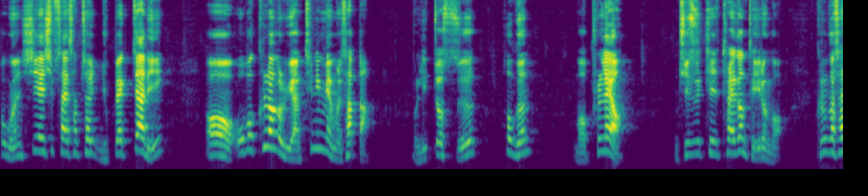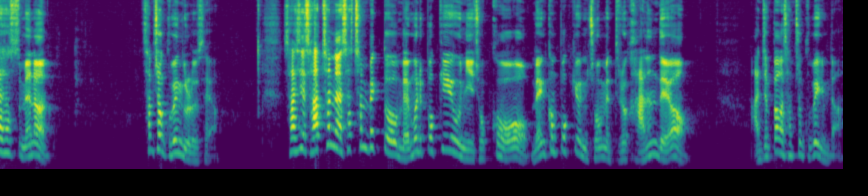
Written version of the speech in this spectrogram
혹은 CL14에 3600짜리 어, 오버클럭을 위한 튜닝 메모리를 샀다. 뭐 립조스 혹은 뭐 플레어 G스킬 트라이던트 이런 거. 그런 거 사셨으면은 3900 눌러주세요. 사실 4000이나 4100도 메모리 뽑기 운이 좋고 멤컨 뽑기 운이 좋으면 들어가는데요. 안전빵은 3900입니다.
